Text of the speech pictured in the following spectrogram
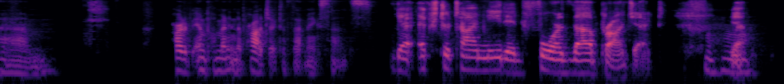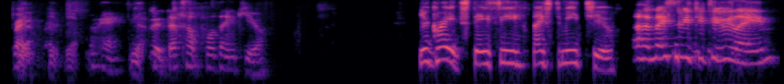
um, part of implementing the project, if that makes sense. Yeah. Extra time needed for the project. Yeah. Mhm. right, Yeah, yeah, yeah. okay, Yeah. good, that's helpful, thank you. You're great, Stacy. Nice to meet you. Nice to meet you too, Elaine.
